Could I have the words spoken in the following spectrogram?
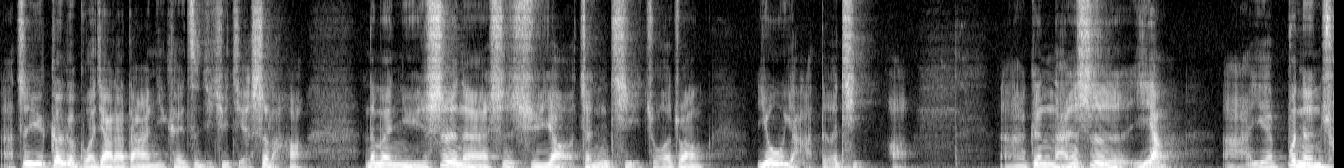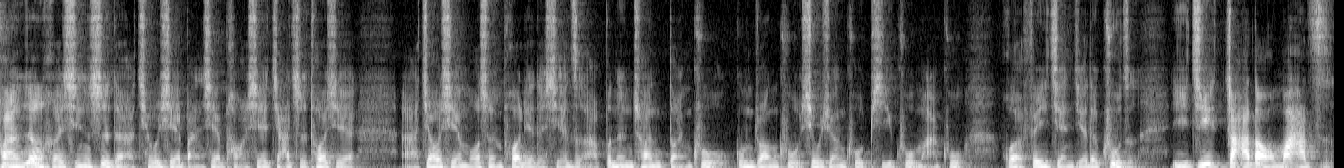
啊，至于各个国家的，当然你可以自己去解释了哈。那么女士呢是需要整体着装优雅得体啊，呃，跟男士一样啊，也不能穿任何形式的球鞋、板鞋、跑鞋、夹趾拖鞋。啊，胶鞋磨损破裂的鞋子啊，不能穿短裤、工装裤、休闲裤、皮裤、马裤或非简洁的裤子，以及扎到袜子、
